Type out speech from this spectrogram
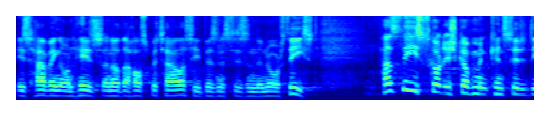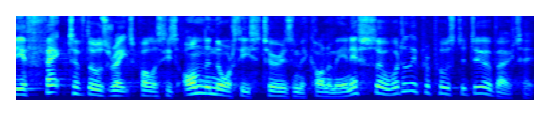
is having on his and other hospitality businesses in the North East. Has the Scottish Government considered the effect of those rates policies on the North East tourism economy? And if so, what do they propose to do about it?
